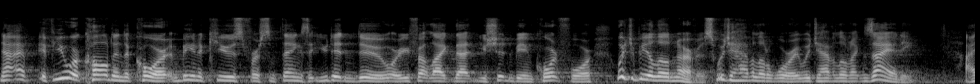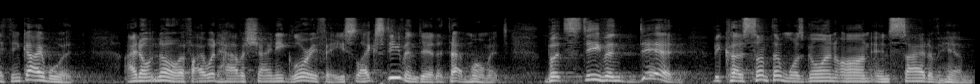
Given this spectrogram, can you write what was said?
Now, if, if, you were called into court and being accused for some things that you didn't do or you felt like that you shouldn't be in court for, would you be a little nervous? Would you have a little worry? Would you have a little anxiety? I think I would. I don't know if I would have a shiny glory face like Stephen did at that moment. But Stephen did because something was going on inside of him.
